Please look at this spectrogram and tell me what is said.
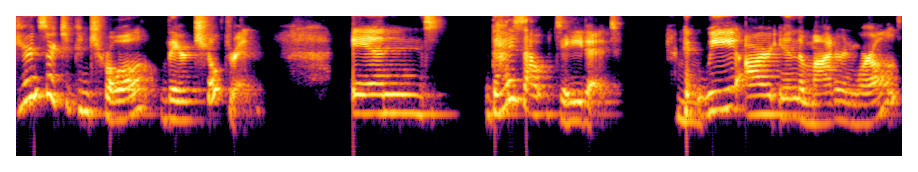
parents are to control their children. And that is outdated. Mm-hmm. we are in the modern world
